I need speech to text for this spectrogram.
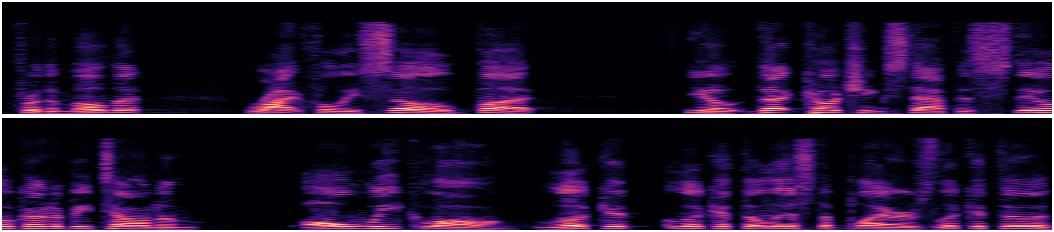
for the moment, rightfully so. But, you know, that coaching staff is still going to be telling them all week long, look at, look at the list of players, look at the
